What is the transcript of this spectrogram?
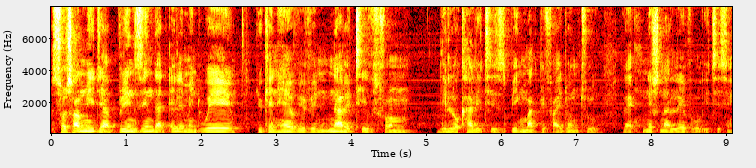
social media brings in that element where you can have even narratives from the localities being magnified onto like national level, etc.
